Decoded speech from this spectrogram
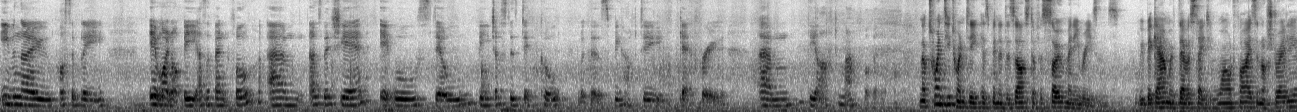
even though possibly it might not be as eventful um, as this year, it will still be just as difficult because we have to get through um, the aftermath of it. Now, 2020 has been a disaster for so many reasons. We began with devastating wildfires in Australia,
